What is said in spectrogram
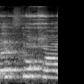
let's go for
